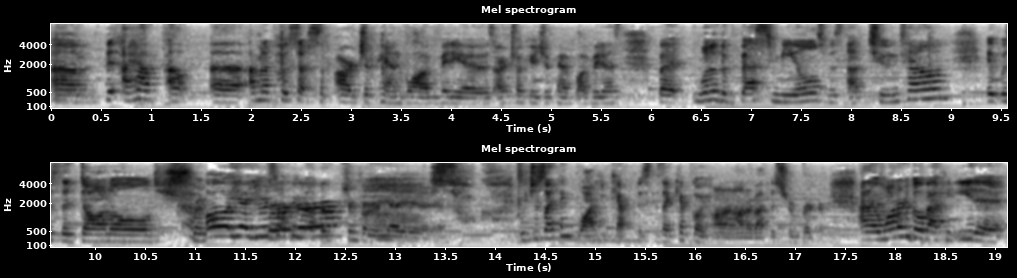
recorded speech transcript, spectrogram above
Um, I have. Uh, uh, I'm gonna post up some our Japan vlog videos, our Tokyo Japan vlog videos. But one of the best meals was at Toontown. It was the Donald shrimp. Oh yeah, you were talking Burger? about the shrimp burger. Yeah, yeah, yeah. yeah. So good. Which is, I think, why he kept this because I kept going on and on about this shrimp burger, and I wanted to go back and eat it,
